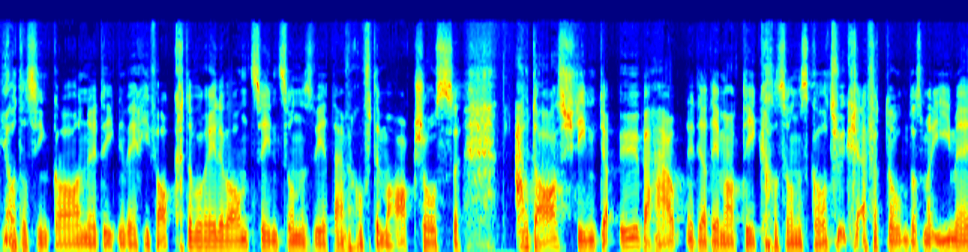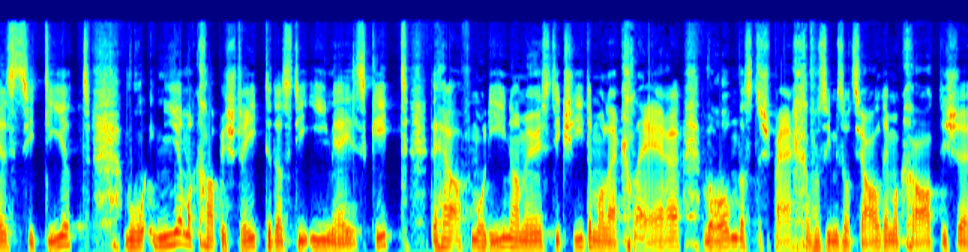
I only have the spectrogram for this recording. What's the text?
ja, das sind gar nicht irgendwelche Fakten, die relevant sind, sondern es wird einfach auf den Markt geschossen. Auch das stimmt ja überhaupt nicht an dem Artikel, sondern es geht wirklich einfach darum, dass man E-Mails zitiert, wo niemand kann bestreiten, dass die E-Mails gibt. Der Herr Molina müsste gescheiter mal erklären, warum das der Sprecher von seinem sozialdemokratischen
